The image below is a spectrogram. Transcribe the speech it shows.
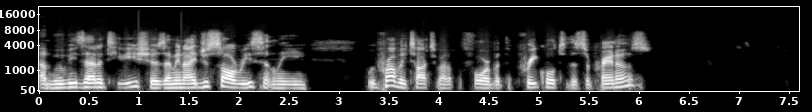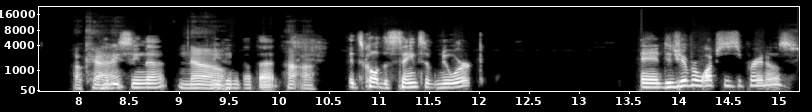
uh, Movies out of TV shows. I mean, I just saw recently, we probably talked about it before, but the prequel to The Sopranos. okay. Have you seen that? no. Anything about that? Uh-uh. It's called The Saints of Newark. And did you ever watch The Sopranos?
